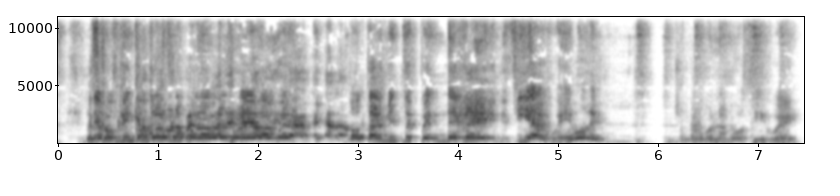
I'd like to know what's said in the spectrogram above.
Tenemos que encontrar una palabra vale nueva, güey. Totalmente pendeja y decía, huevo, de. Chilango, lango, sí, güey.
